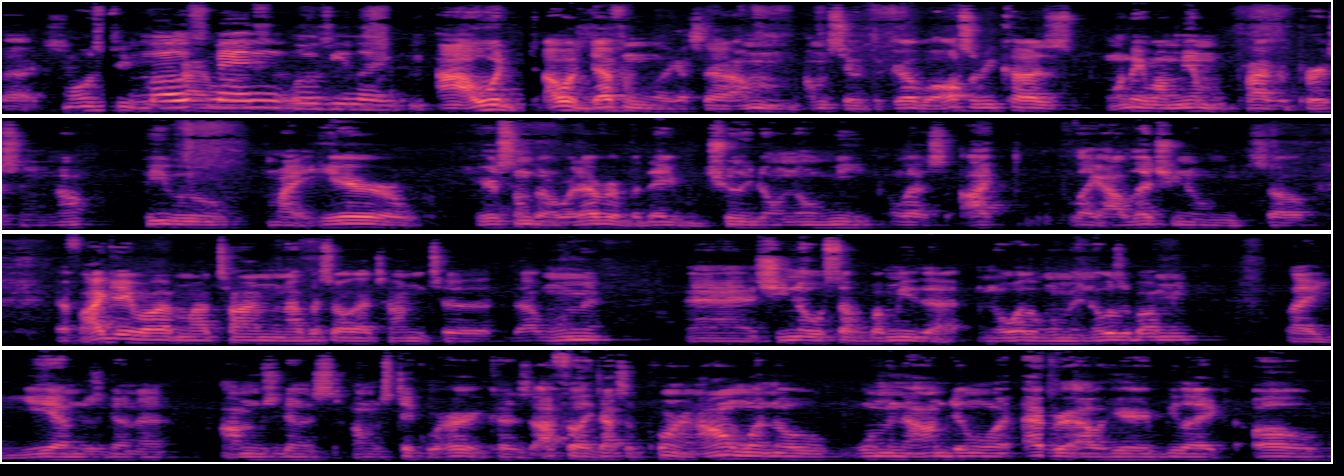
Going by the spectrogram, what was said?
Facts. most people. Most men feel will be like, I would, I would definitely, like I said, I'm, I'm gonna with the girl, but also because one thing about me, I'm a private person. You know, people might hear or hear something or whatever, but they truly don't know me unless I, like, I'll let you know me. So if I gave all my time and I invested all that time to that woman, and she knows stuff about me that no other woman knows about me, like, yeah, I'm just gonna, I'm just gonna, I'm gonna stick with her because I feel like that's important. I don't want no woman that I'm dealing with ever out here be like, oh.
